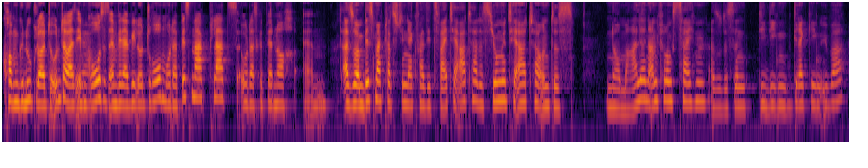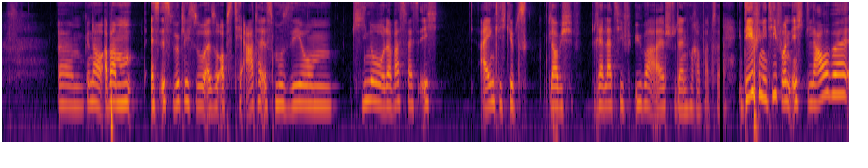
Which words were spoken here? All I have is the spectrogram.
kommen genug Leute unter, weil es eben groß ist, entweder Velodrom oder Bismarckplatz oder es gibt ja noch ähm, Also am Bismarckplatz stehen ja quasi zwei Theater, das junge Theater und das normale in Anführungszeichen. Also das sind, die liegen direkt gegenüber. Ähm, genau, aber es ist wirklich so, also ob es Theater ist, Museum, Kino oder was weiß ich, eigentlich gibt's, glaube ich, relativ überall Studentenrabatte. Definitiv und ich glaube,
